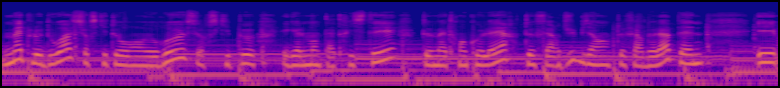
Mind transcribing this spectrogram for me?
mettre le doigt sur ce qui te rend heureux, sur ce qui peut également t'attrister, te mettre en colère, te faire du bien, te faire de la peine. Et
